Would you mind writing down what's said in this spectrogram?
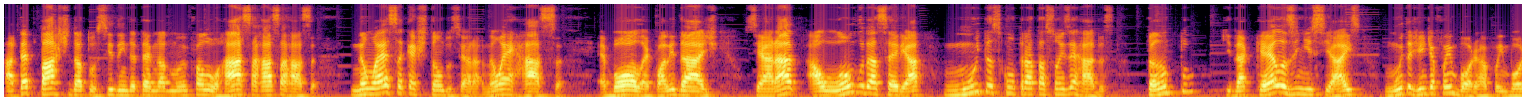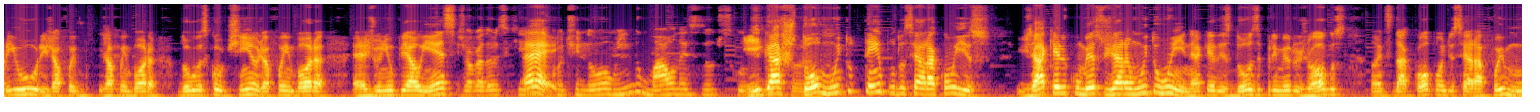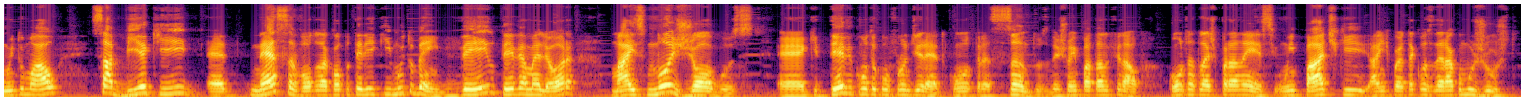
Até parte da torcida em determinado momento falou raça, raça, raça. Não é essa questão do Ceará, não é raça, é bola, é qualidade. O Ceará, ao longo da Série A, muitas contratações erradas. Tanto que daquelas iniciais, muita gente já foi embora. Já foi embora Yuri, já foi, já foi embora Douglas Coutinho, já foi embora é, Juninho Piauiense. Jogadores que é, continuam indo mal nesses outros clubes. E gastou muito tempo do Ceará com isso. Já aquele começo já era muito ruim, né? Aqueles 12 primeiros jogos antes da Copa, onde o Ceará foi muito mal. Sabia que é, nessa volta da Copa teria que ir muito bem. Veio, teve a melhora, mas nos jogos é, que teve contra o confronto direto, contra Santos, deixou empatar no final, contra o Atlético Paranaense, um empate que a gente pode até considerar como justo.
